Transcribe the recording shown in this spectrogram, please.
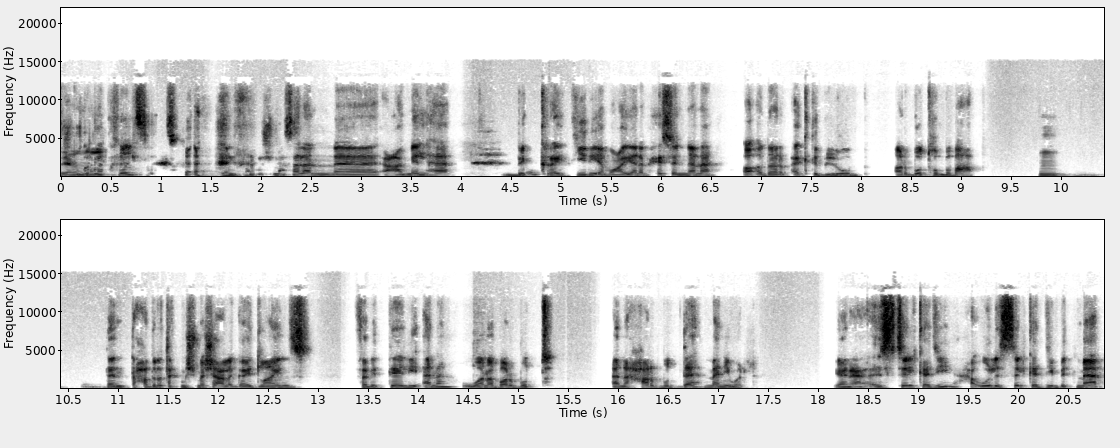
مش خلصت. انت مش مثلا عاملها ب criteria معينة بحيث إن أنا أقدر أكتب loop أربطهم ببعض. ده أنت حضرتك مش ماشي على guidelines فبالتالي أنا وأنا بربط أنا هربط ده manual يعني السلكة دي هقول السلكة دي بت map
